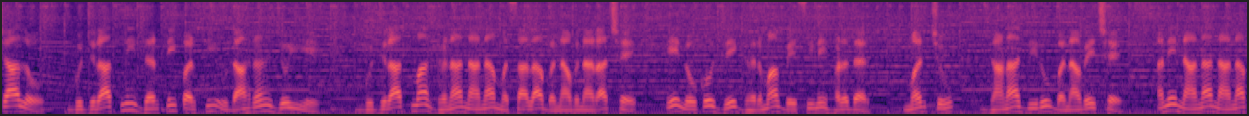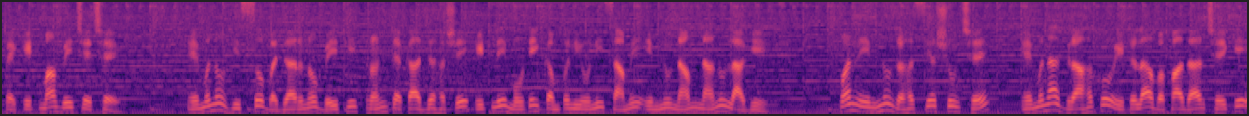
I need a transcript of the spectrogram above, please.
ચાલો, ગુજરાતની ધરતી પરથી ઉદાહરણ જોઈએ. ગુજરાતમાં ઘણા નાના મસાલા બનાવનારા છે, એ લોકો જે ઘરમાં બેસીને હળદર, મરચું, ધાણા જીરું બનાવે છે, અને નાના નાના પેકેટમાં વેચે છે. એમનો હિસ્સો બજારનો બેથી ત્રણ ટકા જ હશે એટલે મોટી કંપનીઓની સામે એમનું નામ નાનું લાગે. પણ એમનું રહસ્ય શું છે? એમના ગ્રાહકો એટલા વફાદાર છે કે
